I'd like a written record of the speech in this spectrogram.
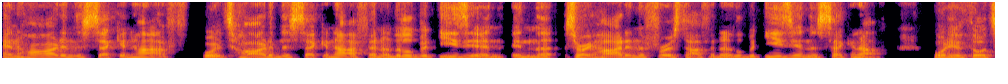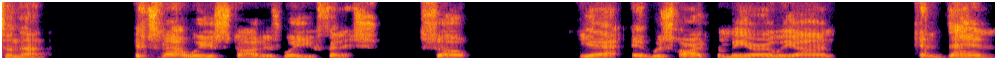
and hard in the second half, or it's hard in the second half and a little bit easier in, in the sorry, hard in the first half and a little bit easier in the second half. What are your thoughts on that? It's not where you start, it's where you finish. So yeah, it was hard for me early on. And then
